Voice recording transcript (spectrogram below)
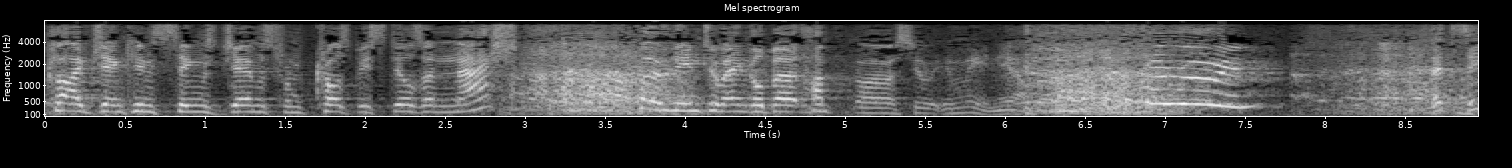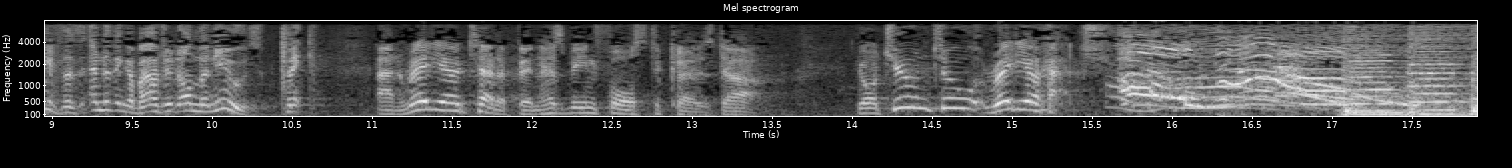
Clive Jenkins sings gems from Crosby, Stills and Nash, Phone in to Engelbert Hump... Oh, I see what you mean, yeah. Ruin! Let's see if there's anything about it on the news. Click. And Radio Terrapin has been forced to close down. You're tuned to Radio Hatch. Oh, All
